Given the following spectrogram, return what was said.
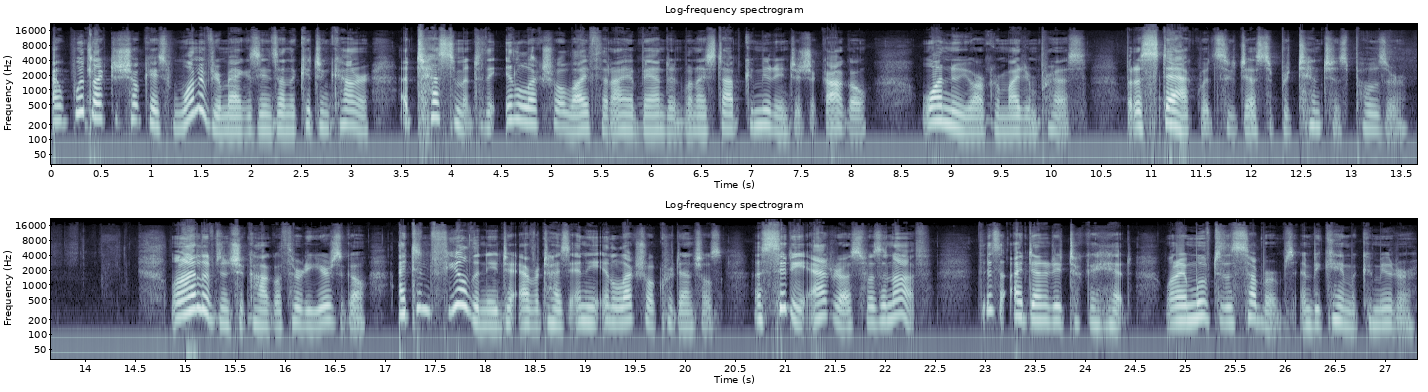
I would like to showcase one of your magazines on the kitchen counter, a testament to the intellectual life that I abandoned when I stopped commuting to Chicago. One New Yorker might impress, but a stack would suggest a pretentious poser. When I lived in Chicago 30 years ago, I didn't feel the need to advertise any intellectual credentials. A city address was enough. This identity took a hit when I moved to the suburbs and became a commuter.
